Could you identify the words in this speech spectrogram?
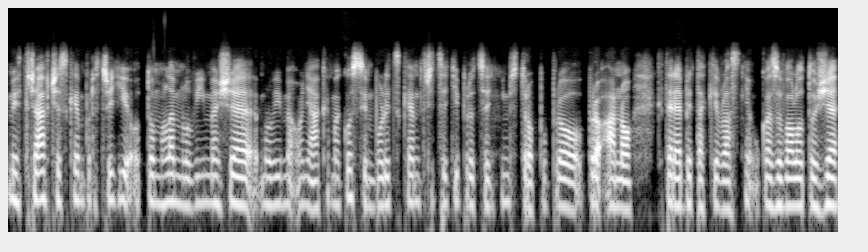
My třeba v českém prostředí o tomhle mluvíme, že mluvíme o nějakém jako symbolickém 30% stropu pro, pro ANO, které by taky vlastně ukazovalo to, že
